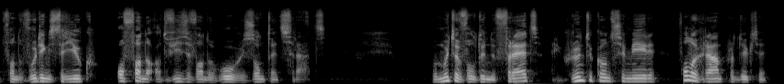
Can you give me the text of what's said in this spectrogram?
van de voedingsdriehoek of van de adviezen van de Hoge Gezondheidsraad. We moeten voldoende fruit en groente consumeren, volle graanproducten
